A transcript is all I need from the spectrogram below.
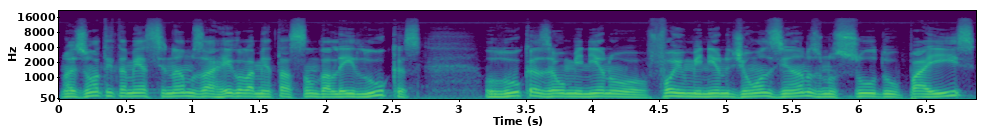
nós ontem também assinamos a regulamentação da Lei Lucas. O Lucas é um menino, foi um menino de 11 anos no sul do país,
